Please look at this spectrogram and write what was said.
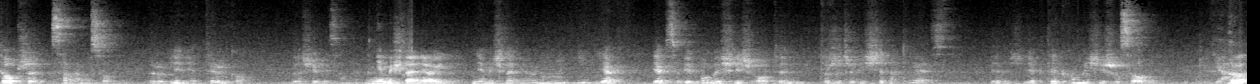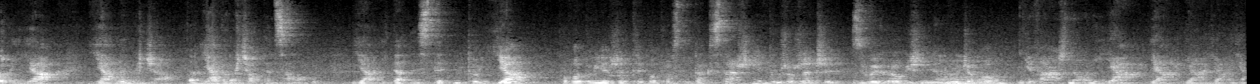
dobrze samemu sobie. Robienie tylko dla siebie samego Nie myślenie o innych. nie myślenie o nim. I jak, jak sobie pomyślisz o tym, to rzeczywiście tak jest. Wiesz? Jak tylko myślisz o sobie, ja, Zobacz. ja, ja bym chciał, Tak, ja tak, bym tak. chciał ten samochód, ja i da, z tym, to ja powoduje, że ty po prostu tak strasznie dużo rzeczy złych robisz innym Mhm. ludziom, bo nieważne, oni ja, ja, ja, ja, ja.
